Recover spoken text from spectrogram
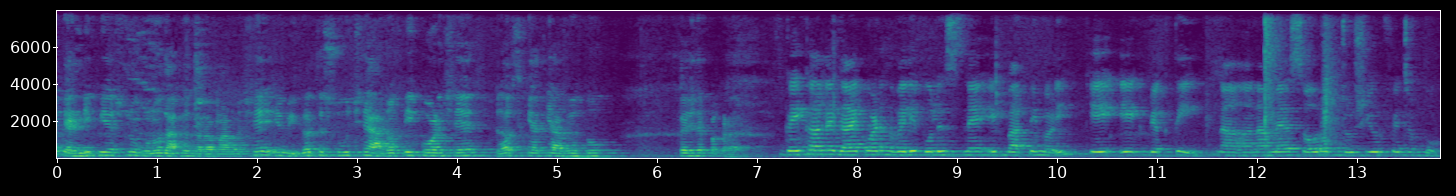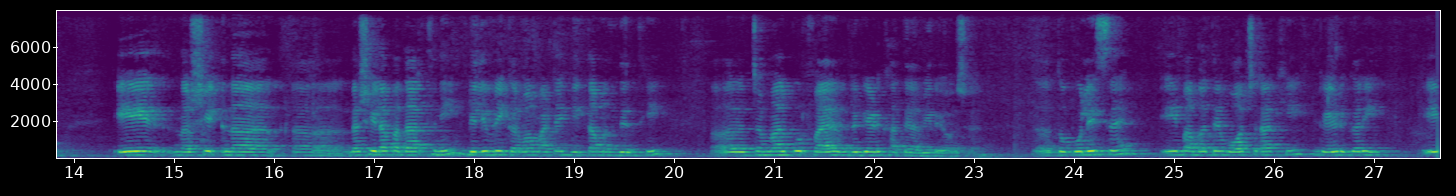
એક એનડીપીએસ નો ગુનો દાખલ કરવામાં આવ્યો છે. એ વિગત શું છે? આરોપી કોણ છે? ડ્રગ્સ ક્યાંથી આવ્યું હતું? કઈ રીતે પકડાયો? ગઈકાલે ગાયકવાડ હવેલી પોલીસને એક બાતમી મળી કે એક વ્યક્તિ નામે સૌરભ જોશી ઉર્ફે જંબો એ નશી નશીલા પદાર્થની ડિલિવરી કરવા માટે ગીતા મંદિરથી જમાલપુર ફાયર બ્રિગેડ ખાતે આવી રહ્યો છે. તો પોલીસે એ બાબતે વોચ રાખી, રેડ કરી એ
